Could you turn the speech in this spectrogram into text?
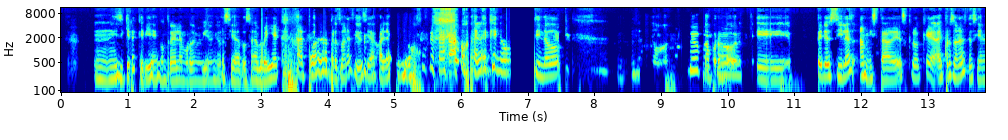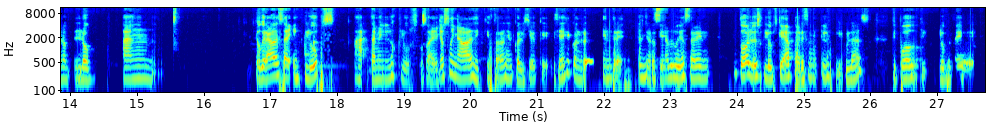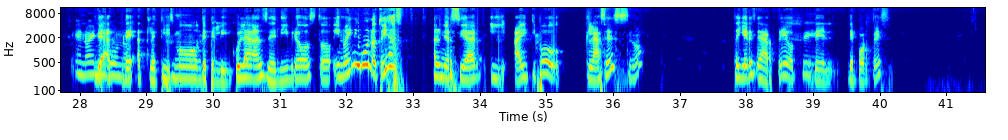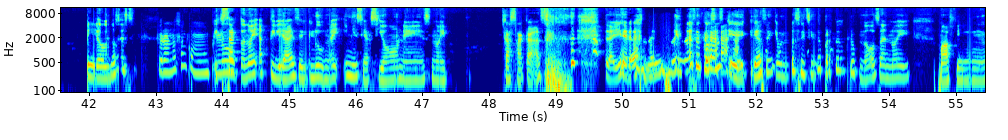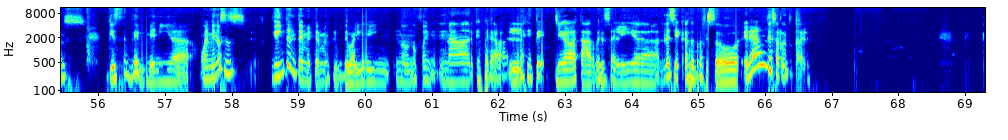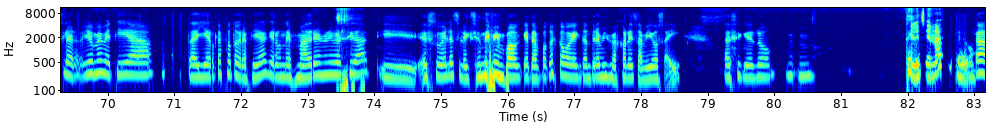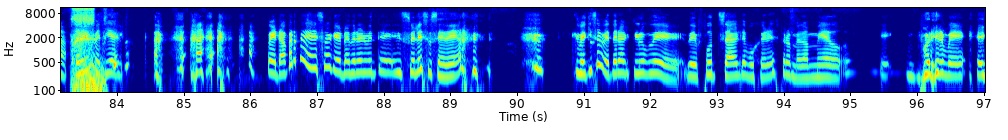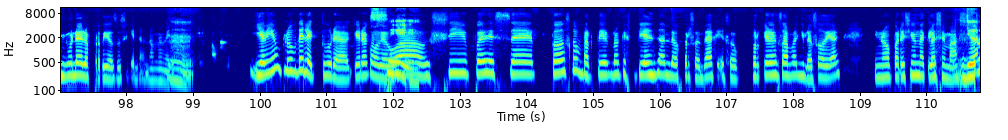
ni siquiera quería encontrar el amor de mi vida en la universidad. O sea, veía a todas las personas y decía, ojalá que no, ojalá que no si no, no, por, favor. Eh, pero sí las amistades, creo que hay personas que sí lo, han logrado estar en clubs, también en los clubs. O sea, yo soñaba desde que estaba en el colegio que decía que cuando entre a la universidad voy a estar en todos los clubs que aparecen en las películas, tipo clubs de, de, atletismo, de películas, de libros, todo. Y no hay ninguno. Tú llegas a la universidad y hay tipo clases, ¿no? Talleres de arte o de deportes. Pero no sé si... Pero no son como un club. Exacto, no hay actividades de club, no hay iniciaciones, no hay casacas, playeras, no hay, nada de cosas que, que, hacen que uno se sienta parte del club, ¿no? O sea, no hay muffins, fiestas de bienvenida, o al menos es... Yo intenté meterme en club de baile y no, no fue nada que esperaba. La gente llegaba tarde, salía, no hacía caso al profesor, era un desorden total. Claro, yo me metí a taller de fotografía, que era un desmadre en la universidad, y estuve en la selección de ping pong, que tampoco es como que encontré a mis mejores amigos ahí. Así que no. ¿Te lesionaste? Ah, también me metí el... bueno, aparte de eso, que naturalmente suele suceder, me quise meter al club de, de futsal de mujeres, pero me da miedo eh, morirme en uno de los partidos, así que no, no me metí. Mm. Y había un club de lectura que era como que, wow, sí, puede ser. Todos compartir lo que piensan los personajes o por qué los aman y los odian. Y no parecía una clase más. Yo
